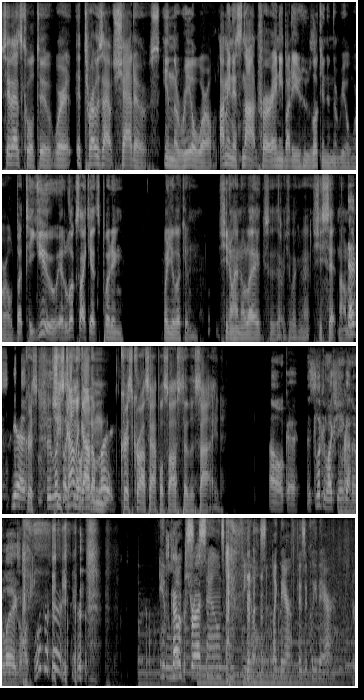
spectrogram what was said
See, that's cool too, where it, it throws out shadows in the real world. I mean, it's not for anybody who's looking in the real world, but to you, it looks like it's putting. What are you looking? She don't have no legs. Is that what you're looking at? She's sitting on them. That's yeah. Chris, she's like kind of don't got have any them legs. crisscross applesauce to the side. Oh, okay. It's looking like she ain't got no legs. I'm like, what the heck? It It's kinda looks, distracting. sounds, and feels like they are physically there, You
